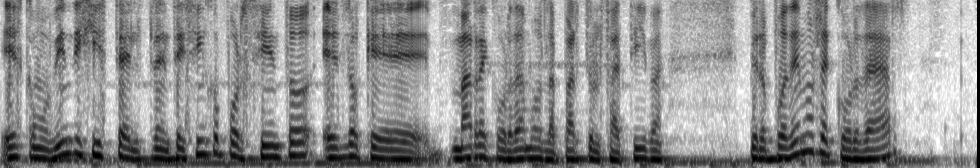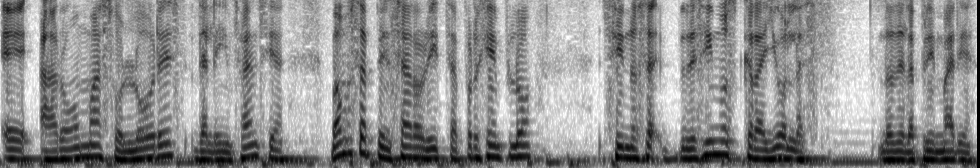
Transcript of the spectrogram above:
Es como bien dijiste, el 35% es lo que más recordamos la parte olfativa, pero podemos recordar eh, aromas, olores de la infancia. Vamos a pensar ahorita, por ejemplo, si nos decimos crayolas, lo de la primaria,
